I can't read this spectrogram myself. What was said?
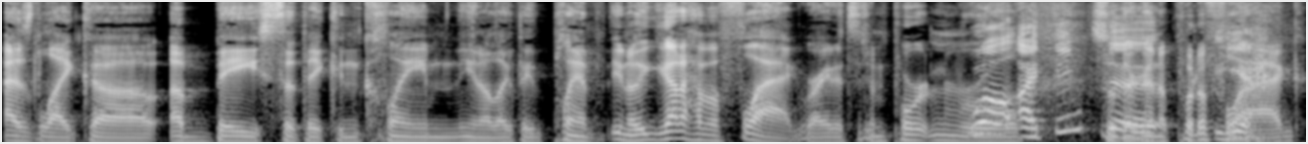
as like a, a base that they can claim. You know, like they plant. You know, you got to have a flag, right? It's an important rule. Well, I think so. they're going to put a yeah. flag.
